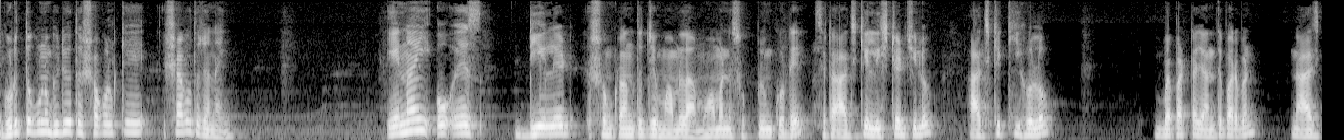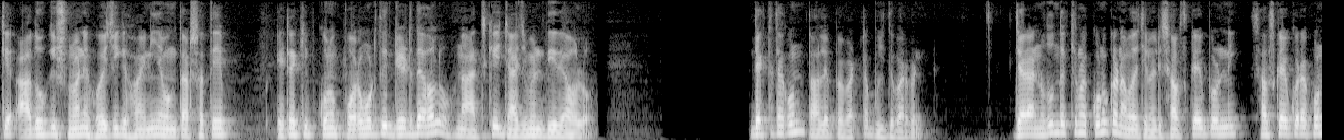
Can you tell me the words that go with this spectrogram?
গুরুত্বপূর্ণ ভিডিওতে সকলকে স্বাগত জানাই। এনআইওএস ডিএলএড সংক্রান্ত যে মামলা মহামান্য সুপ্রিম কোর্টে, সেটা আজকে লিস্টেড ছিল। আজকে কি হলো? ব্যাপারটা জানতে পারবেন। না, আজকে আদৌ কি শুনানি হয়েছে কি হয়নি এবং তার সাথে এটা কি কোনো পরবর্তী ডেট দেওয়া হলো? না, আজকেই জাজমেন্ট দিয়ে দেওয়া হলো। দেখতে থাকুন, তাহলে ব্যাপারটা বুঝতে পারবেন। যারা নতুন দেখছেন, আমরা কোনো কারণে আমাদের চ্যানেলটি সাবস্ক্রাইব করেননি সাবস্ক্রাইব করে রাখুন,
